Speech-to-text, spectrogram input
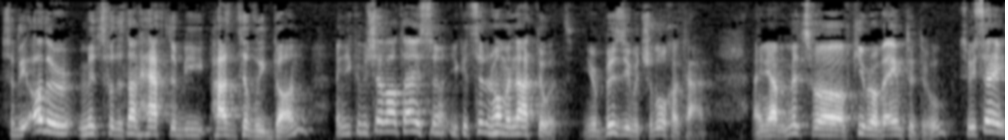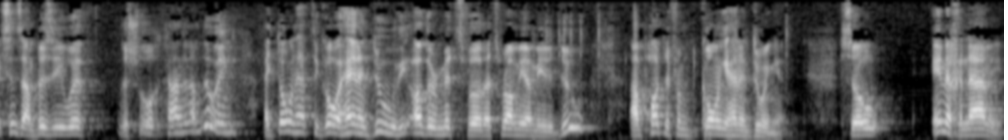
so the other mitzvah does not have to be positively done, and you can be Sheval Taisa, you can sit at home and not do it. You're busy with Shaluch HaKan, and you have a mitzvah of Kibbur of Aim to do. So we say, since I'm busy with the Shaluch HaKan that I'm doing, I don't have to go ahead and do the other mitzvah that's Rami me to do. I'm parted from going ahead and doing it. So, in a Chanami,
